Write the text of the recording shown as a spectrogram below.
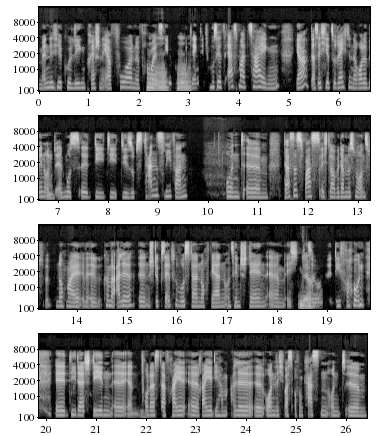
männliche Kollegen preschen eher vor, eine Frau mhm. als CEO mhm. denkt, ich muss jetzt erstmal zeigen, ja, dass ich hier zu Recht in der Rolle bin mhm. und äh, muss äh, die, die, die Substanz liefern und ähm, das ist was, ich glaube, da müssen wir uns nochmal, äh, können wir alle äh, ein Stück selbstbewusster noch werden, uns hinstellen. Ähm, ich, ja. also die Frauen, äh, die da stehen, äh, in vorderster Freie, äh, Reihe, die haben alle äh, ordentlich was auf dem Kasten. Und ähm,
